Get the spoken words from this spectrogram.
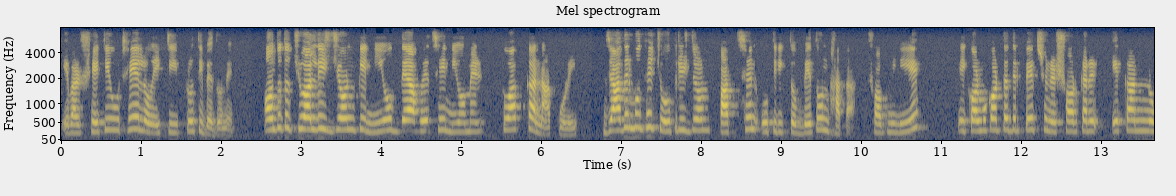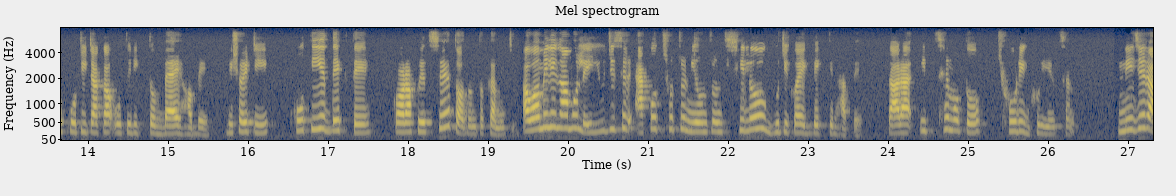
এবার সেটি উঠে এলো একটি প্রতিবেদনে। অন্তত চুয়াল্লিশ জনকে নিয়োগ দেওয়া হয়েছে, নিয়মের তোয়াক্কা না করে যাদের মধ্যে চৌত্রিশ জন পাচ্ছেন অতিরিক্ত বেতন ভাতা। সব মিলিয়ে এই কর্মকর্তাদের পেছনে সরকারের একান্ন কোটি টাকা অতিরিক্ত ব্যয় হবে। বিষয়টি খতিয়ে দেখতে করা হয়েছে তদন্ত কমিটি। আওয়ামী লীগ আমলে ইউজিসির একচ্ছত্র নিয়ন্ত্রণ ছিল গুটি কয়েক ব্যক্তির হাতে। তারা ইচ্ছে মতো ছড়ি ঘুরিয়েছেন। নিজেরা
